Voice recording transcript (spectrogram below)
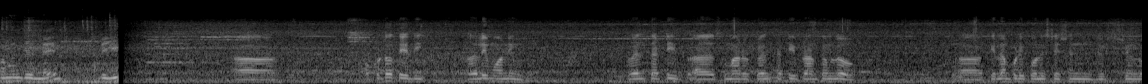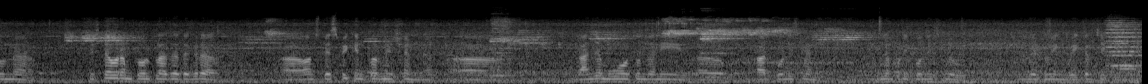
సంబంధించింది. ఆ, ఒకటో తేదీ ఎర్లీ మార్నింగ్ ట్వెల్వ్ థర్టీ సుమారు ట్వెల్వ్ థర్టీ ప్రాంతంలో కిలంపూడి పోలీస్ స్టేషన్ జ్యూరిస్టిక్షన్లో ఉన్న కృష్ణవరం టోల్ ప్లాజా దగ్గర on specific information ganja move అవుతుందని ఆర్ పోలీస్ మెన్ కిలంపూడి పోలీసులు we're doing vehicle checking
